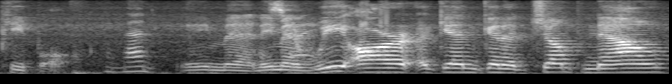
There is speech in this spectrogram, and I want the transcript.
people. Amen. Amen. That's Amen. Right. We are again gonna jump now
